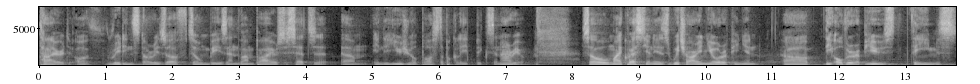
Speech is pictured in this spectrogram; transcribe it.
tired of reading stories of zombies and vampires set um, in the usual post apocalyptic scenario. So, my question is which are, in your opinion, the overabused themes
